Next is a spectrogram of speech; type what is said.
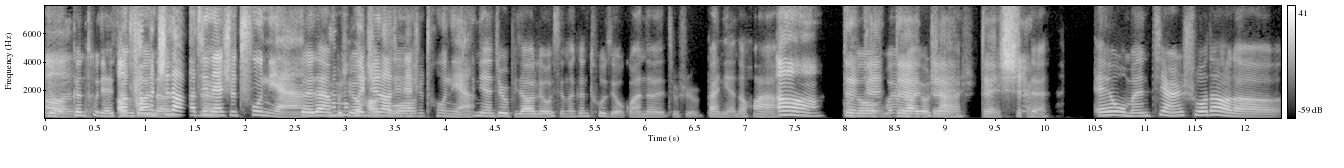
有呃，跟兔年哦，相关的，他们知道今年是兔，年，对但不是有会知道今年是兔年。今年就是比较流行的跟兔子有关的，就是拜年的话，嗯，对我都我也不知道对有啥，对对，是。对，哎，我们既然说到了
